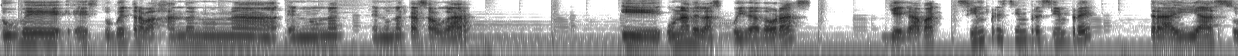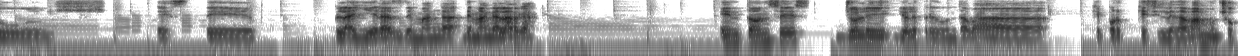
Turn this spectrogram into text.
tuve, estuve trabajando en una, en una, en una casa hogar y una de las cuidadoras llegaba siempre, siempre, siempre traía sus, este, playeras de manga, de manga larga. Entonces yo le, yo le preguntaba que porque si le daba mucho,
